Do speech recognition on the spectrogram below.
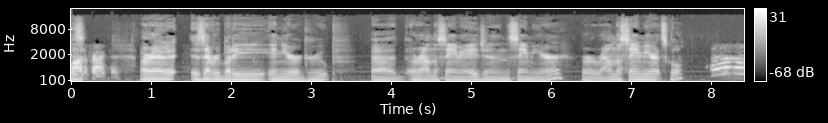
lot Is- of practice. Are is everybody in your group uh, around the same age and in the same year, or around the same year at school? Uh,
